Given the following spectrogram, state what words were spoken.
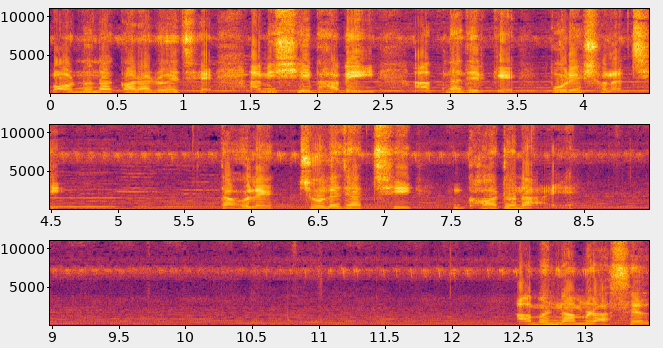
বর্ণনা করা রয়েছে, আমি সেভাবেই আপনাদেরকে পড়ে শোনাচ্ছি। তাহলে চলে যাচ্ছি ঘটনায়। আমার নাম রাসেল।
